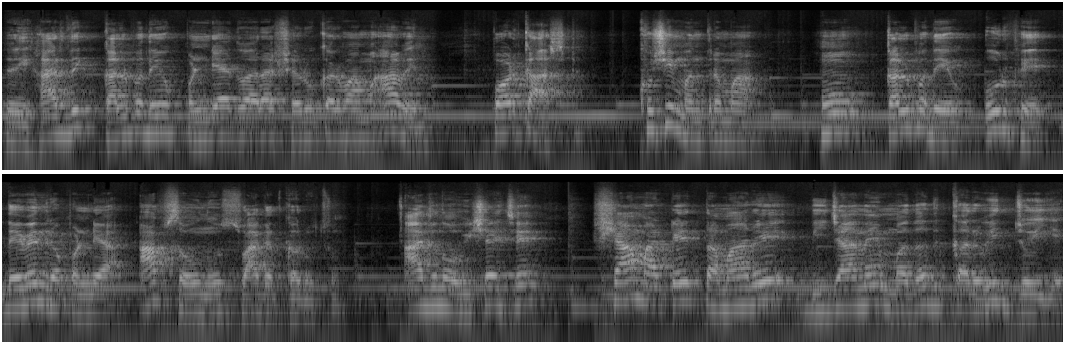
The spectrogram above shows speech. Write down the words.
શ્રી હાર્દિક કલ્પદેવ પંડ્યા દ્વારા શરૂ કરવામાં આવેલ પોડકાસ્ટ ખુશી મંત્રમાં હું કલ્પદેવ ઉર્ફે દેવેન્દ્ર પંડ્યા આપ સૌનું સ્વાગત કરું છું. આજનો વિષય છે, શા માટે તમારે બીજાને મદદ કરવી જ જોઈએ?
